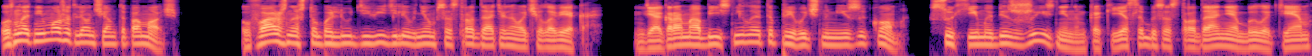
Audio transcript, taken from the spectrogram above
узнать, не может ли он чем-то помочь. Важно, чтобы люди видели в нем сострадательного человека. Диаграмма объяснила это привычным языком, сухим и безжизненным, как если бы сострадание было тем,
